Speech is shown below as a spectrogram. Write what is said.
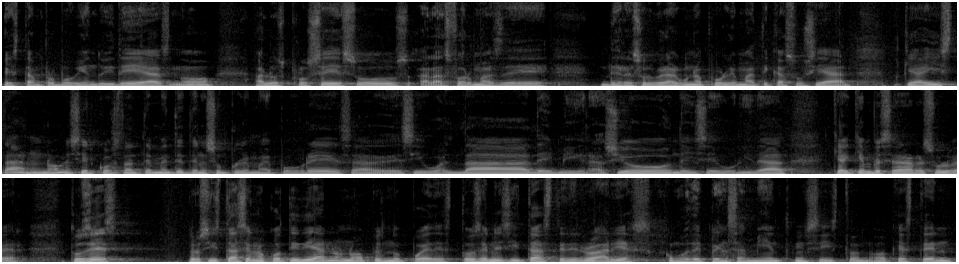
están promoviendo ideas ¿no? a los procesos, a las formas de, de resolver alguna problemática social, que ahí están, ¿no? Es decir, constantemente tienes un problema de pobreza, de desigualdad, de inmigración, de inseguridad, que hay que empezar a resolver. Entonces, pero si estás en lo cotidiano, ¿no? Pues no puedes. Entonces necesitas tener áreas como de pensamiento, insisto, ¿no? Que estén,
